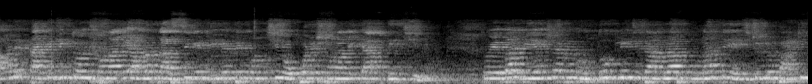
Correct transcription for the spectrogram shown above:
আমাদের প্যাকেজিং তো ওই সোনালি, আমরা প্লাস্টিকের ডিবেতে করছি, ওপরে সোনালি ক্যাপ দিচ্ছি তো এবার বিএম সাহেবের উদ্যোগ নিয়ে যেটা আমরা পুনাতে ইনস্টিটিউট প্যাকিং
